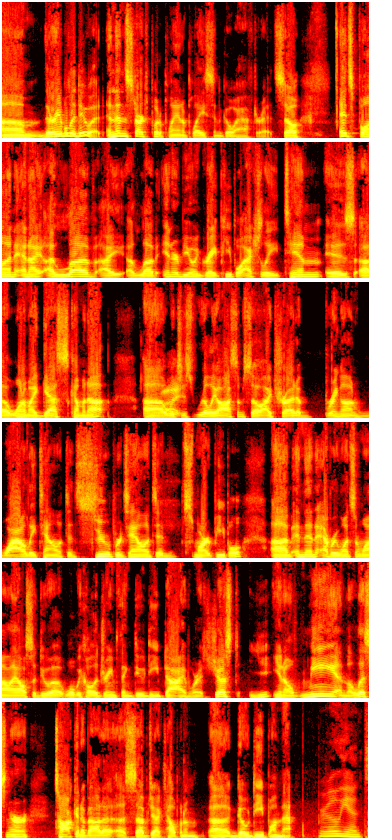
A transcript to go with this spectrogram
Um, they're able to do it and then start to put a plan in place and go after it. So it's fun and I, I love I, I love interviewing great people. Actually, Tim is uh, one of my guests coming up uh, right. which is really awesome. So I try to bring on wildly talented, super talented, smart people. Um, and then every once in a while, I also do a what we call a Dream Think Do deep dive, where it's just you, you know me and the listener talking about a, a subject, helping them uh, go deep on that. Brilliant,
